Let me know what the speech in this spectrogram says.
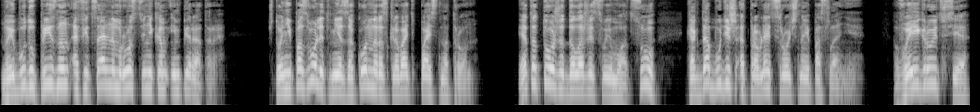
но и буду признан официальным родственником императора, что не позволит мне законно раскрывать пасть на трон. Это тоже доложи своему отцу, когда будешь отправлять срочное послание. Выиграют все.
